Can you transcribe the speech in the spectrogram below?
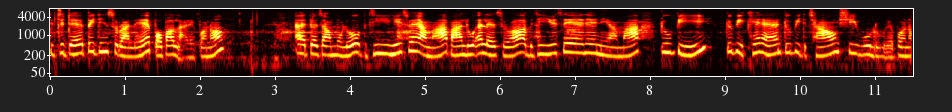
digital painting ဆိုတာလည်းပေါ်ပေါက်လာတယ်ပေါ့နော်အဲ့အတွက်ကြောင့်မို့လို့ပကြီးရေးဆွဲရမှာဘာလိုအပ်လဲဆိုတော့ပကြီးရေးဆွဲတဲ့နေရာမှာ 2B 2B ခဲတံ 2B တစ်ချောင်းရှိဖို့လိုတယ်ပေါ့နော်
